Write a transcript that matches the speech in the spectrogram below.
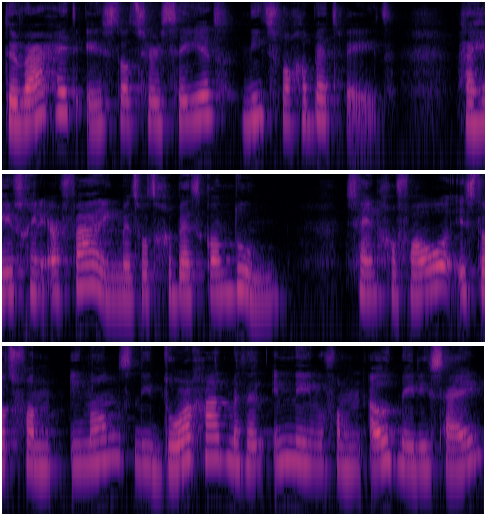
De waarheid is dat Sir Sayed niets van gebed weet. Hij heeft geen ervaring met wat gebed kan doen. Zijn geval is dat van iemand die doorgaat met het innemen van een oud medicijn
